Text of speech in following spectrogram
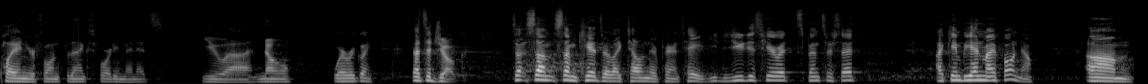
play on your phone for the next 40 minutes, you uh, know where we're going. That's a joke. So, some, some kids are like telling their parents, hey, did you just hear what Spencer said? I can be on my phone now. Um,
